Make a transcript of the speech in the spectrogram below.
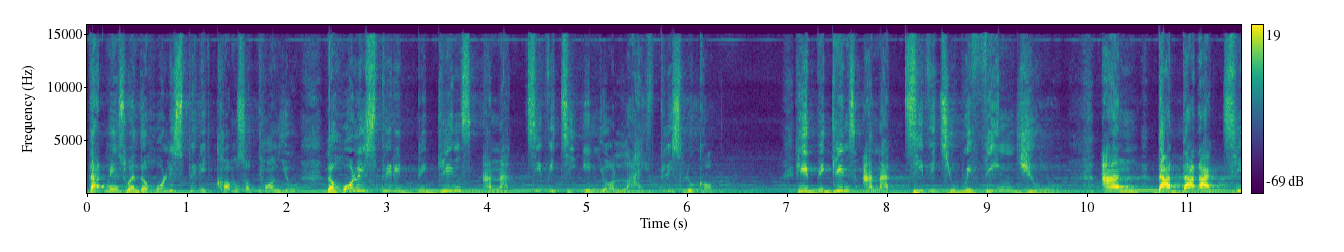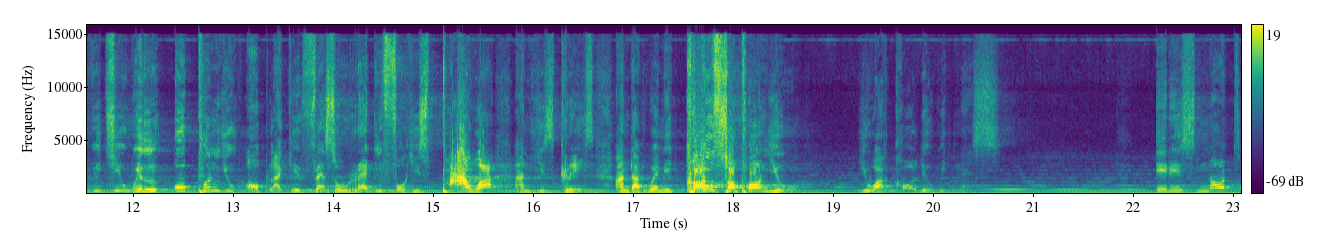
That means when the Holy Spirit comes upon you the Holy Spirit begins an activity in your life. Please look up. He begins an activity within you and that that activity will open you up like a vessel ready for his power and his grace. And that when it comes upon you you are called a witness. It is not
